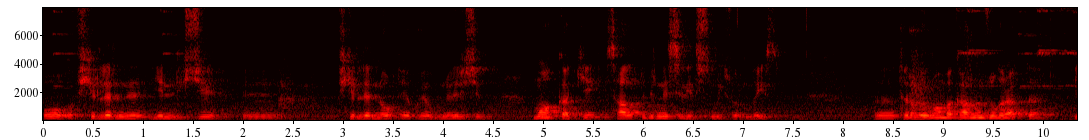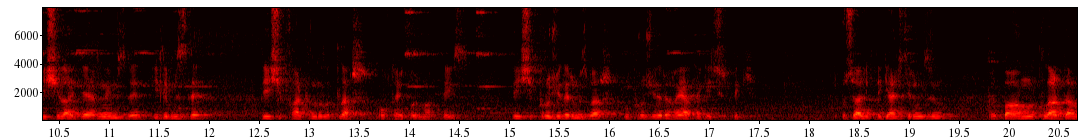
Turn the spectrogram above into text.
o fikirlerini, yenilikçi e, fikirlerini ortaya koyabilmeleri için muhakkak ki sağlıklı bir nesil yetiştirmek zorundayız. Ee, Tarım ve Orman Bakanlığımız olarak da Yeşilay Derneğimizle ilimizde değişik farkındalıklar ortaya koymaktayız. Değişik projelerimiz var. Bu projeleri hayata geçirdik. Özellikle gençlerimizin e, bağımlılıklardan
